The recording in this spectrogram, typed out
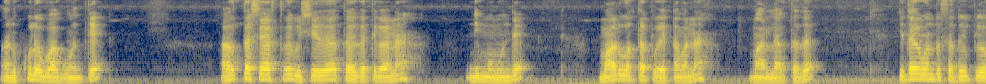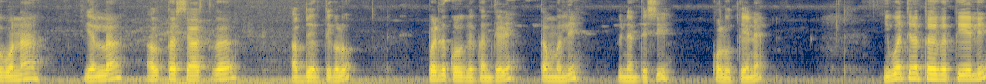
ಅನುಕೂಲವಾಗುವಂತೆ ಅರ್ಥಶಾಸ್ತ್ರ ವಿಷಯದ ತರಗತಿಗಳನ್ನು ನಿಮ್ಮ ಮುಂದೆ ಮಾಡುವಂಥ ಪ್ರಯತ್ನವನ್ನು ಮಾಡಲಾಗ್ತದೆ. ಇದರ ಒಂದು ಸದುಪಯೋಗವನ್ನು ಎಲ್ಲ ಅರ್ಥಶಾಸ್ತ್ರ ಅಭ್ಯರ್ಥಿಗಳು ಪಡೆದುಕೊಳ್ಬೇಕಂತೇಳಿ ತಮ್ಮಲ್ಲಿ ವಿನಂತಿಸಿಕೊಳ್ಳುತ್ತೇನೆ. ಇವತ್ತಿನ ತರಗತಿಯಲ್ಲಿ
